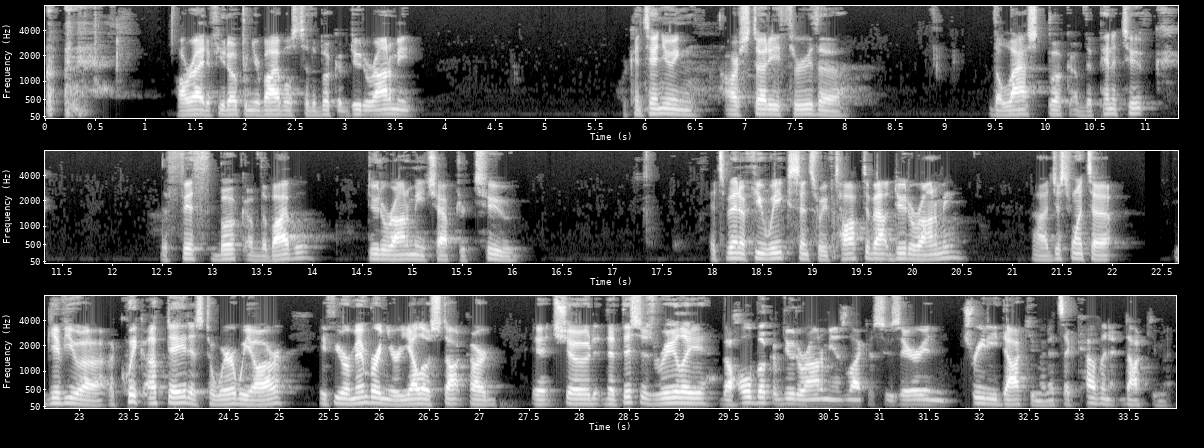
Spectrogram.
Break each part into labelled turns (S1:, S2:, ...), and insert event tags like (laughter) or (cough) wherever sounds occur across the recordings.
S1: (clears throat) All right, if you'd open your Bibles to the book of Deuteronomy, we're continuing our study through the, the last book of the Pentateuch, the fifth book of the Bible, Deuteronomy chapter 2. It's been a few weeks since we've talked about Deuteronomy. I uh, just want to give you a, a quick update as to where we are. If you remember in your yellow stock card, it showed that this is really the whole book of Deuteronomy is like a suzerain treaty document. It's a covenant document.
